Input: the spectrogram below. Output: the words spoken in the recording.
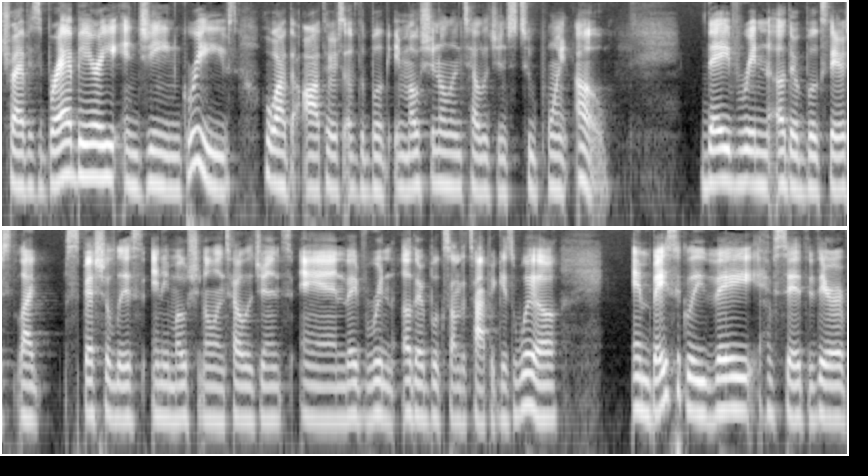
Travis Bradberry and Jean Greaves, who are the authors of the book Emotional Intelligence 2.0. They've written other books. There's like specialists in emotional intelligence, and they've written other books on the topic as well. And basically, they have said that there are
